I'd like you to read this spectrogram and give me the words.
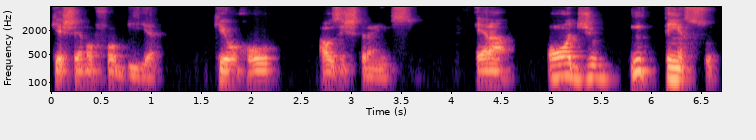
que xenofobia, que horror aos estranhos. Era ódio intenso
